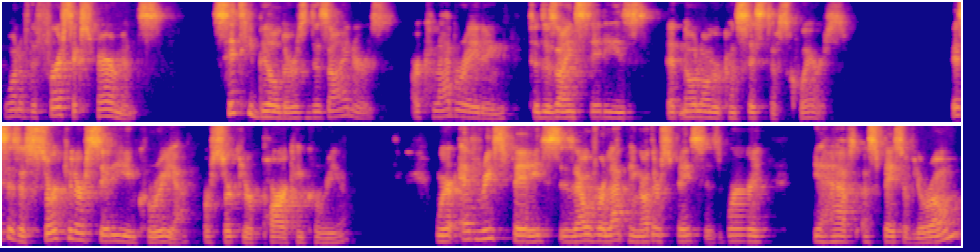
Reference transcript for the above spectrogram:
one of the first experiments, city builders, designers are collaborating to design cities that no longer consists of squares. This is a circular city in Korea, or circular park in Korea, where every space is overlapping other spaces, where you have a space of your own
